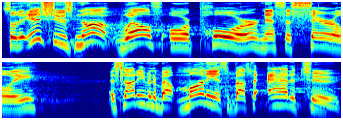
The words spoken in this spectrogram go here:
So the issue is not wealth or poor necessarily. It's not even about money, it's about the attitude.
